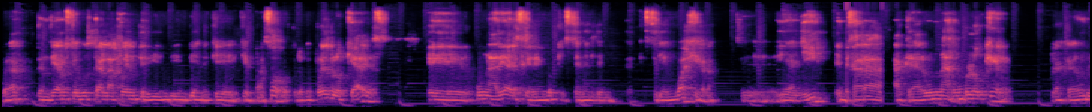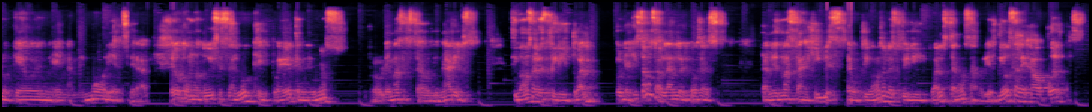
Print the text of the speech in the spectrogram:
¿Verdad? Tendríamos que buscar la fuente bien, bien, bien de pasó, porque lo que puedes bloquear es eh, un área del cerebro que esté en el, lenguaje, ¿verdad? Eh, y allí empezar a, a crear una, un bloqueo, a crear un bloqueo en, en, la memoria, etc. Pero como tú dices, algo que puede tener unos problemas extraordinarios. Si vamos a lo espiritual, porque aquí estamos hablando de cosas tal vez más tangibles. Pero si vamos a lo espiritual, estamos abriendo. Dios ha dejado puertas,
